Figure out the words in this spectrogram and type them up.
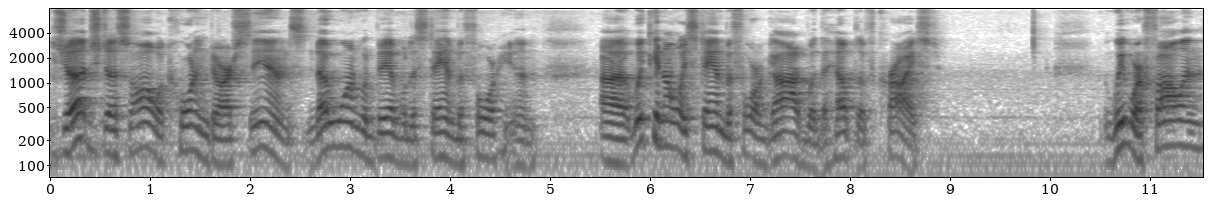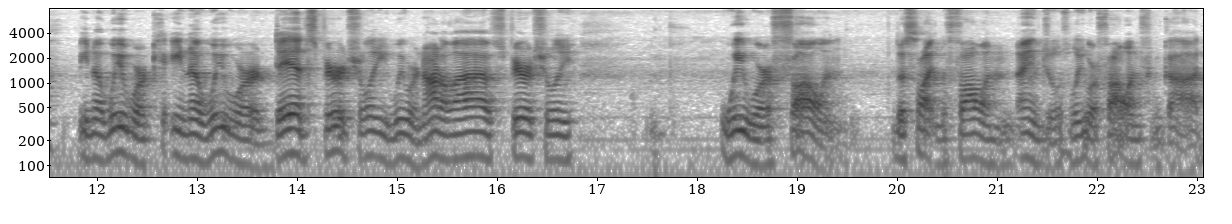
judged us all according to our sins, no one would be able to stand before Him. Uh, we can only stand before God with the help of Christ. We were fallen. You know, we were. You know, we were dead spiritually. We were not alive spiritually. We were fallen, just like the fallen angels. We were fallen from God.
